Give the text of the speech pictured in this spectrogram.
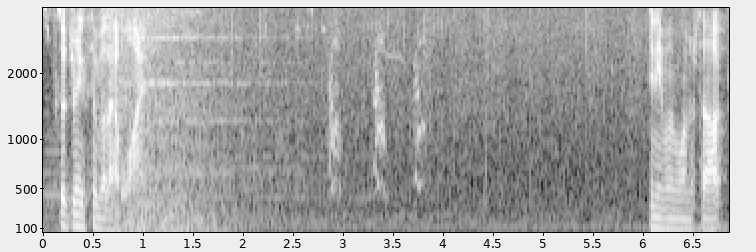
Let's go drink some of that wine. Anyone want to talk?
